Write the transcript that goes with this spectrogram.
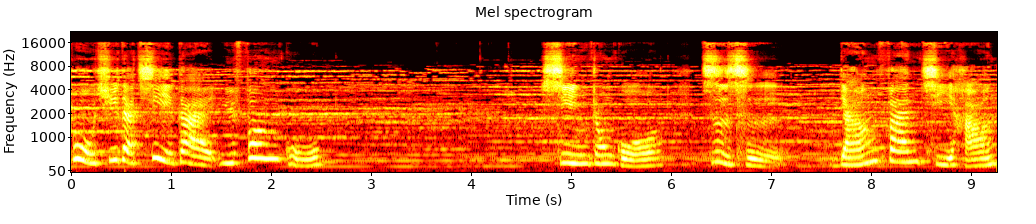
不屈的气概与风骨。新中国自此扬帆起航，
